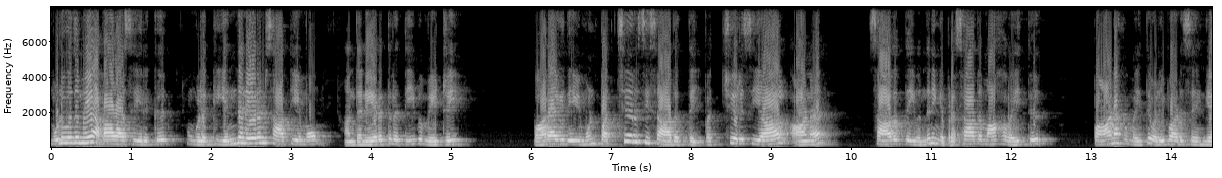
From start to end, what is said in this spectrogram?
முழுவதுமே அமாவாசை இருக்கு. உங்களுக்கு எந்த நேரம் சாத்தியமோ அந்த நேரத்தில் தீபம் ஏற்றி வாராகி தேவி முன் பச்சரிசி சாதத்தை பச்சரிசியால் ஆன சாதத்தை வந்து நீங்கள் பிரசாதமாக வைத்து பானகம் வைத்து வழிபாடு செய்யுங்க.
